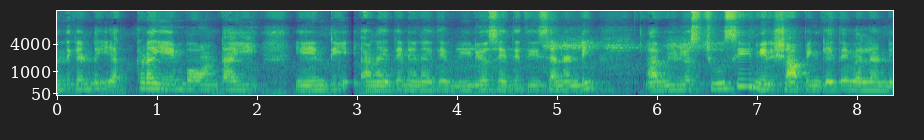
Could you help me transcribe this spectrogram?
ఎందుకంటే ఎక్కడ ఏం బాగుంటాయి ఏంటి అని అయితే నేనైతే వీడియోస్ అయితే తీశానండి. ఆ వీడియోస్ చూసి మీరు షాపింగ్కి అయితే వెళ్ళండి.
